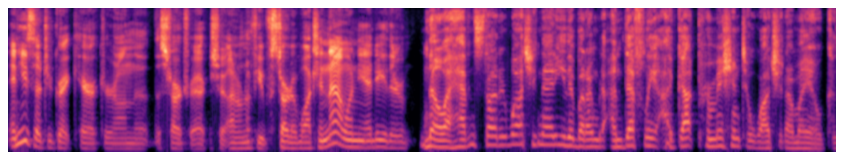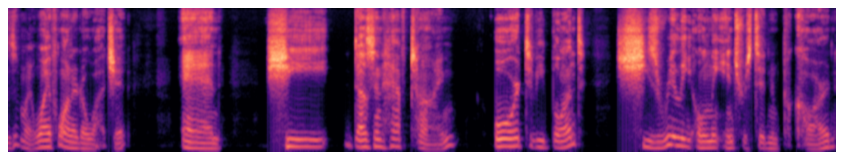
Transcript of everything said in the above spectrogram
and he's such a great character on the the Star Trek show. I don't know if you've started watching that one yet either. No, I haven't started watching that either, but I'm I'm definitely I've got permission to watch it on my own because my wife wanted to watch it, and she doesn't have time. Or to be blunt, she's really only interested in Picard,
